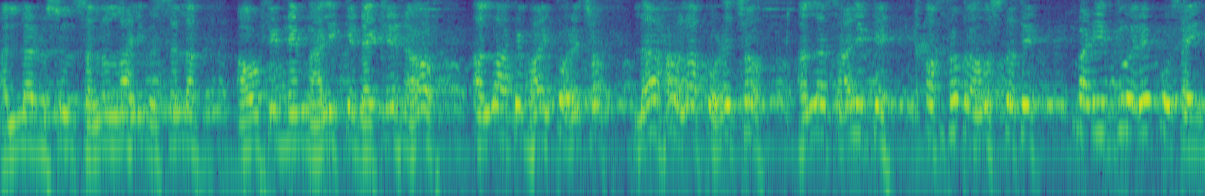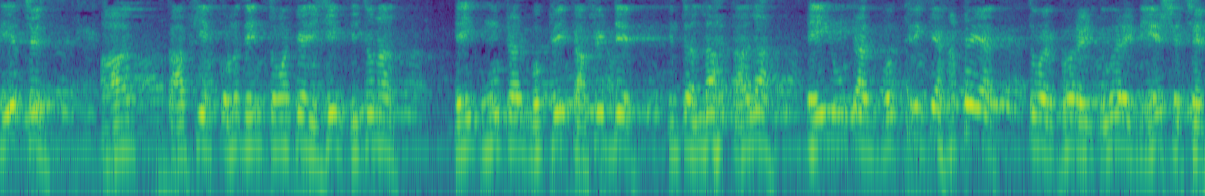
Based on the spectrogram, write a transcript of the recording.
আল্লাহ রসুল সাল্লাম আওফ ইবনে মালিককে ডাকলেন, আওফ, আল্লাহকে ভয় করেছ? লা হাওলা, পড়েছ? আল্লাহ সালিমকে অক্ষত অবস্থাতে বাড়ির দুয়ারে পৌঁছাই দিয়েছেন। আর কাফির কোনোদিন তোমাকে রিজিক দিত না। এই উঁট আর বকরি কাফিরদের। কিন্তু আল্লাহ তাআলা এই উঁট আর বকরিকে হাঁটাইয়া তোমার ঘরের দুয়ারে নিয়ে এসেছেন।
